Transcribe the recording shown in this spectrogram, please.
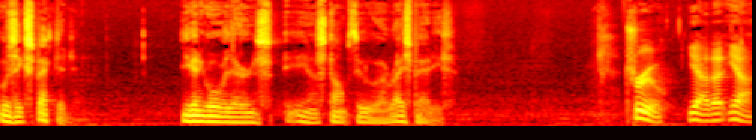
was expected. You're going to go over there and you know stomp through uh, rice paddies. True. Yeah. That. Yeah.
